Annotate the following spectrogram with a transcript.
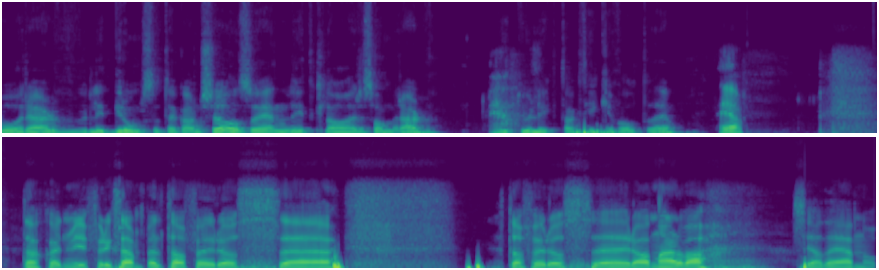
vårelv, litt grumsete kanskje, og så en litt klar sommerelv. Litt ulik taktikk i forhold til det. Da kan vi f.eks. ta for oss eh, ta for oss eh, Ranelva, siden det er nå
